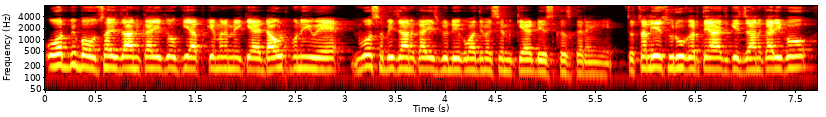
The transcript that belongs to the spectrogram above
और भी बहुत सारी जानकारी जो कि आपके मन में क्या डाउट बनी हुए हैं, वो सभी जानकारी इस वीडियो के माध्यम से हम क्या डिस्कस करेंगे। तो चलिए शुरू करते हैं आज की जानकारी को।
